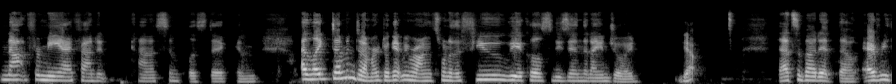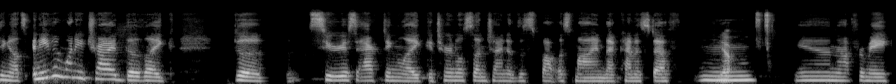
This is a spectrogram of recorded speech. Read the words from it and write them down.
not for me. I found it kind of simplistic, and I like Dumb and Dumber. Don't get me wrong; it's one of the few vehicles that he's in that I enjoyed. Yep. That's about it, though. Everything else, and even when he tried the like the serious acting, like Eternal Sunshine of the Spotless Mind, that kind of stuff. mm, Yeah, not for me.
